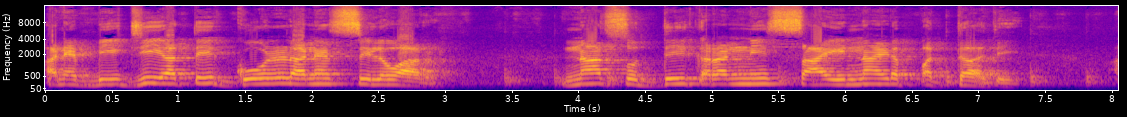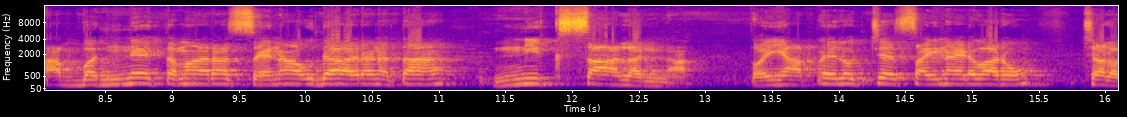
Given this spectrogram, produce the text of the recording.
અને બીજી હતી ગોલ્ડ અને સિલ્વર. ના શુદ્ધિકરણની સાયનાઇડ પદ્ધતિ. આ બંને તમારા સેના ઉદાહરણ હતા નિક્ષાલનના તો અહીંયા આપેલો છે સાયનાઇડ વાળો. ચલો,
